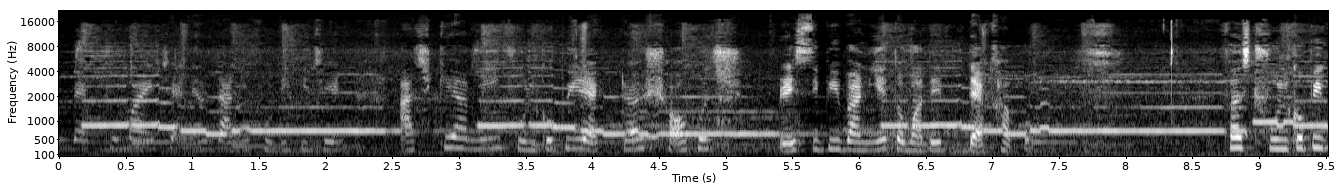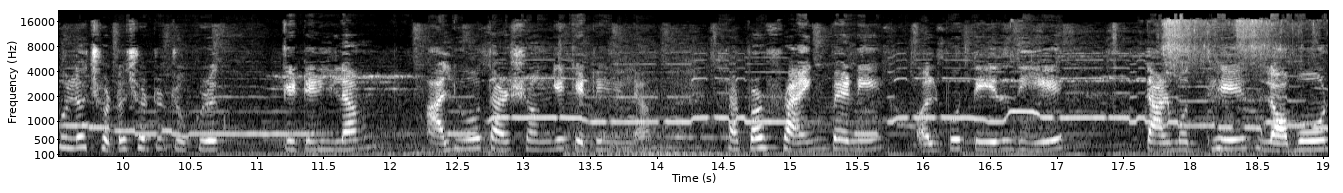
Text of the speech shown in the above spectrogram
Welcome back to my channel Dani foodie kitchen. আজকে আমি ফুলকপির একটা সহজ রেসিপি বানিয়ে তোমাদের দেখাবো। ফার্স্ট ফুলকপিগুলো ছোট ছোট টুকরো কেটে নিলাম, আলুও তার সঙ্গে কেটে নিলাম। তারপর ফ্রাইং প্যানে অল্প তেল দিয়ে তার মধ্যে লবণ,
